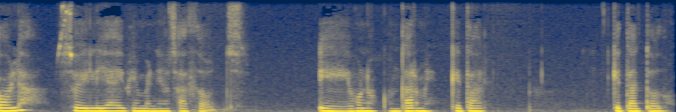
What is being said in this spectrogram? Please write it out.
Hola, soy Lía y bienvenidos a Thoughts. Y bueno, contarme, ¿qué tal? ¿Qué tal todo?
